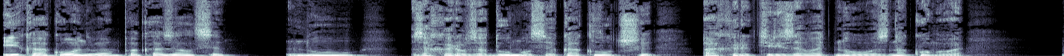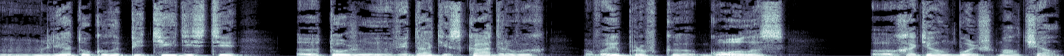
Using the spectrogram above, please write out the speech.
И как он вам показался?» «Ну...» — Захаров задумался, как лучше охарактеризовать нового знакомого. «Лет около пятидесяти, тоже, видать, из кадровых, выправка, голос, э, хотя он больше молчал.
